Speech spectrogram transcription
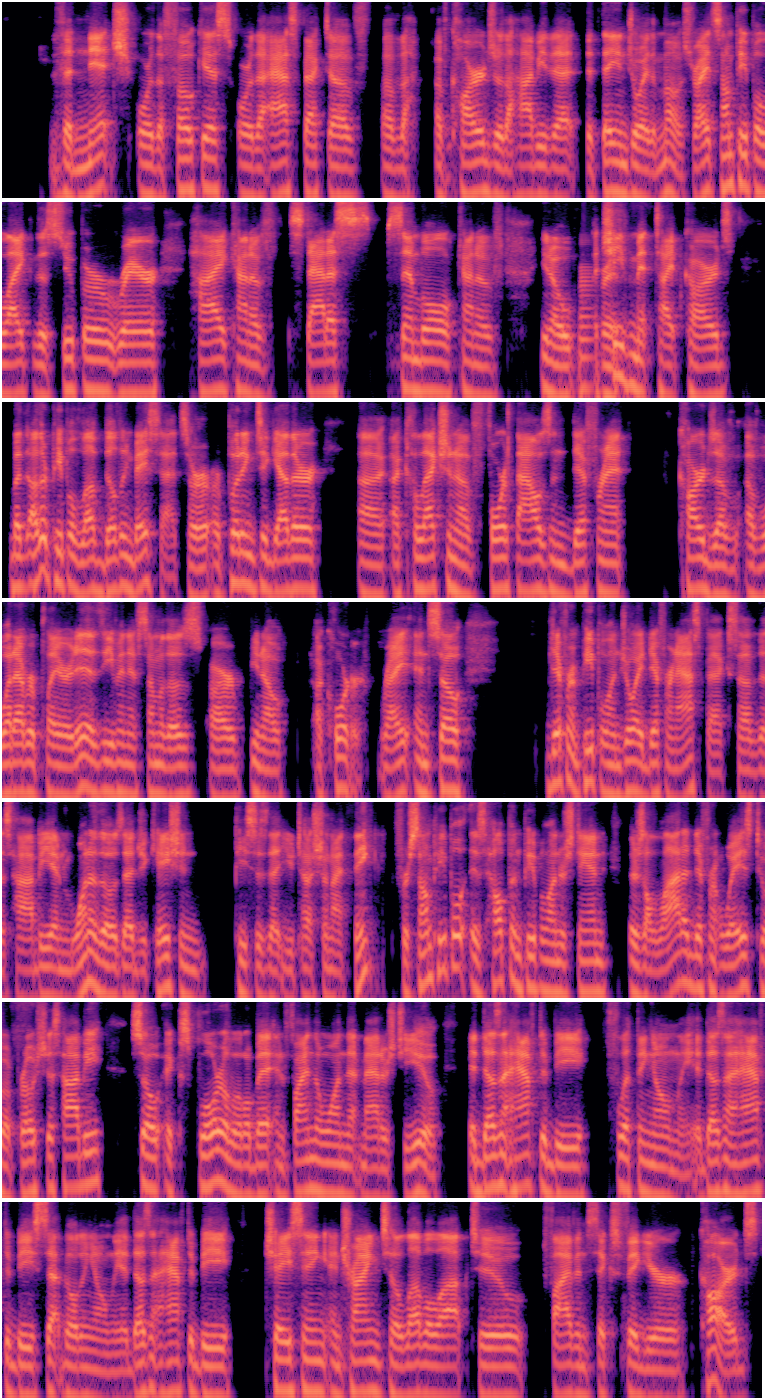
the niche or the focus or the aspect of of the of cards or the hobby that that they enjoy the most right? Some people like the super rare high kind of status symbol kind of you know achievement type cards but other people love building base sets or, or putting together uh, a collection of 4000 different cards of of whatever player it is even if some of those are you know a quarter right? And so different people enjoy different aspects of this hobby. And one of those education pieces that you touched on i think for some people is helping people understand there's a lot of different ways to approach this hobby. So explore a little bit and find the one that matters to you. It doesn't have to be flipping only. It doesn't have to be set building only. It doesn't have to be chasing and trying to level up to five and six figure cards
